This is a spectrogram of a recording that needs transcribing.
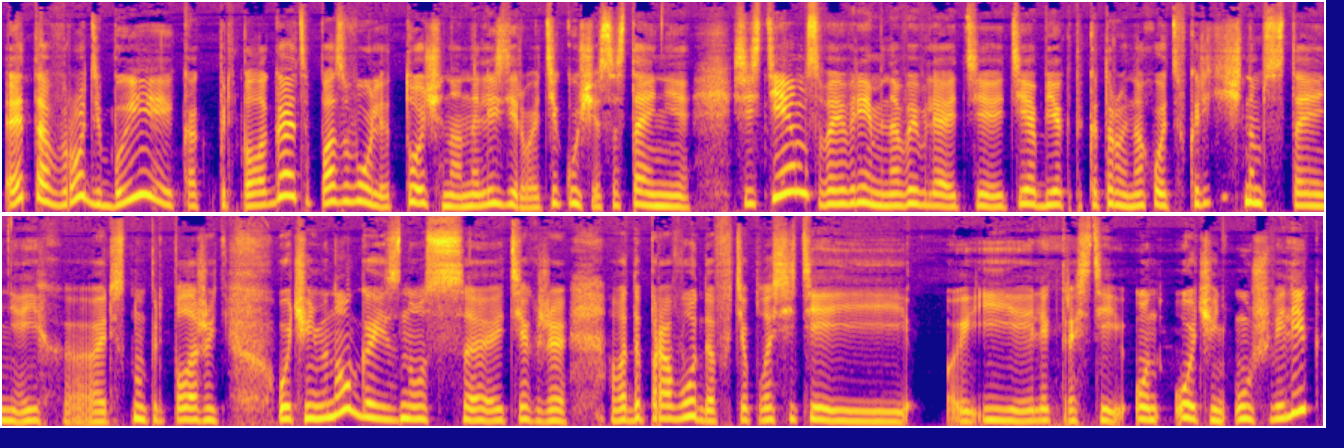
Это вроде бы, как предполагается, позволит точно анализировать текущее состояние систем, своевременно выявлять те объекты, которые находятся в критичном состоянии, их, рискну предположить, очень много, износ тех же водопроводов, теплосетей и электростей, он очень уж велик.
